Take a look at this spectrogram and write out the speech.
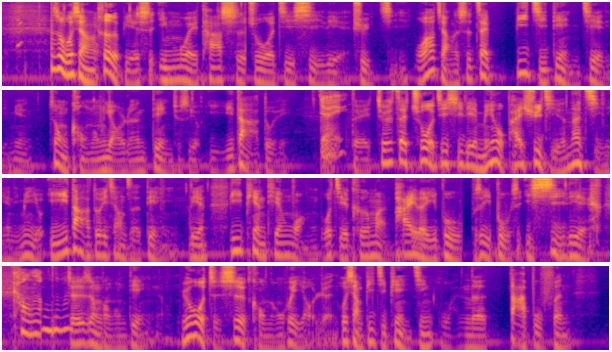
但是我想，特别是因为它是《侏罗纪》系列续集，我要讲的是，在 B 级电影界里面，这种恐龙咬人的电影就是有一大堆。对对，就是在《侏罗纪》系列没有拍续集的那几年里面，有一大堆这样子的电影，连 B 片天王罗杰科曼拍了一部，不是一部，是一系列 恐龙的吗？就是这种恐龙电影。如果只是恐龙会咬人，我想 B 级片已经完了，大部分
